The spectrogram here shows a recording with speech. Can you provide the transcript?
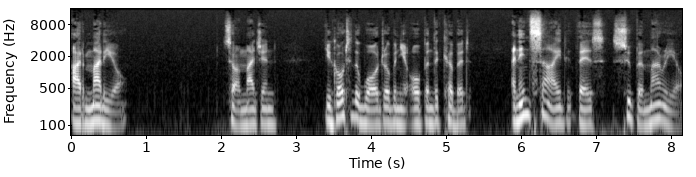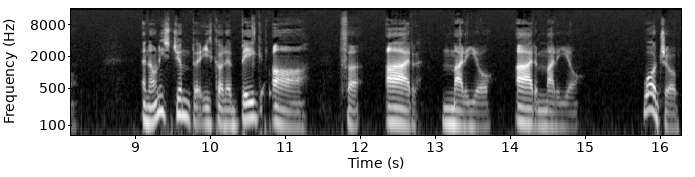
Armario. So imagine you go to the wardrobe and you open the cupboard and inside there's Super Mario and on his jumper he's got a big R for armario, armario. Wardrobe,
